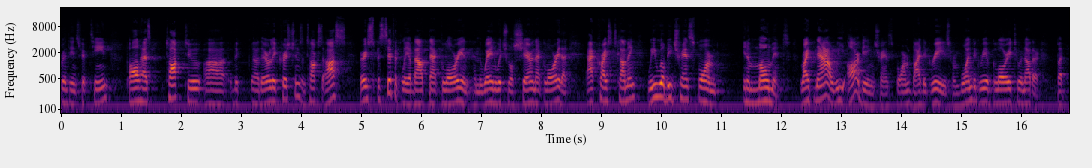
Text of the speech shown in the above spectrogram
Corinthians 15. Paul has talked to uh, the, uh, the, early Christians and talks to us very specifically about that glory and, and the way in which we'll share in that glory, that at Christ's coming, we will be transformed in a moment. Right now, we are being transformed by degrees, from one degree of glory to another. But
